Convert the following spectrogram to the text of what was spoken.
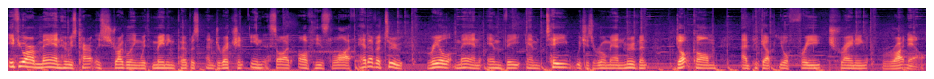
If you are a man who is currently struggling with meaning, purpose, and direction inside of his life, head over to Real Man MVMT, which is realmanmovement.com, and pick up your free training right now.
